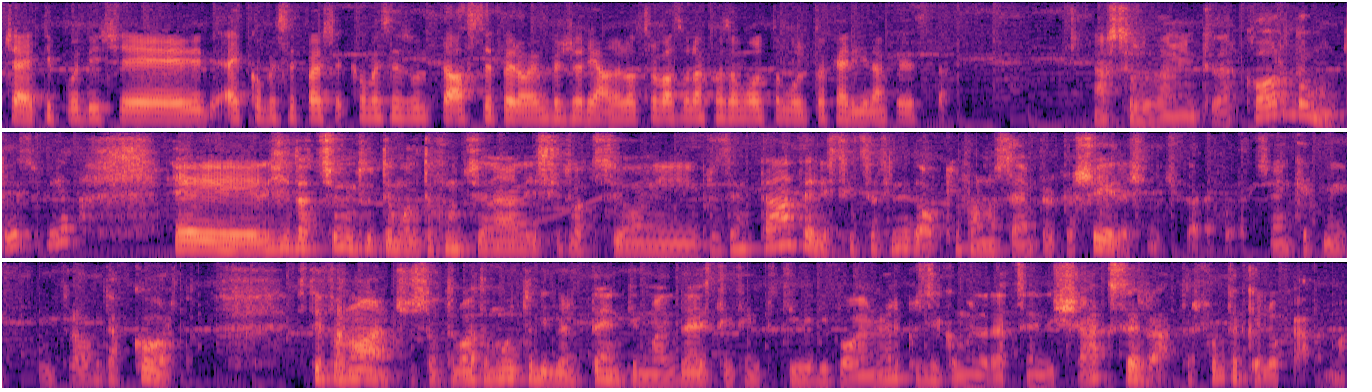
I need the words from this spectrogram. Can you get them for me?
cioè tipo dice, è come se, come se esultasse però in bejoriano, l'ho trovato una cosa molto molto carina questa assolutamente d'accordo con te Sofia e le citazioni tutte molto funzionali e situazioni presentate le strizzatine d'occhio fanno sempre piacere ci dice questo anche qui mi trovo d'accordo. Stefano Anci ho trovato molto divertenti e maldestri i tentativi di Poemer così come la reazione di Shax e Rutherford che lo calma.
